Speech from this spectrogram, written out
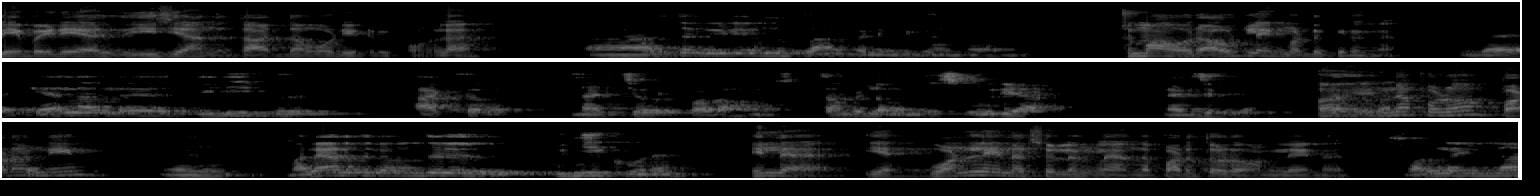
டே பை டே அது ஈஸியா அந்த தாட் தான் ஓடிட்டு இருக்கும்ல? அடுத்த வீடியோ ஒன்று பிளான் பண்ணியிருக்காங்க சும்மா ஒரு அவுட்லைன் மட்டும் கொடுங்க. கேரளாவுல திலீப் ஆக்டர் நடிச்ச ஒரு படம் தமிழ்ல வந்து சூர்யா நடிச்சிருக்காரு என்ன படம்? படம் நேம்? மலையாளத்துல வந்து குஞ்சி கூனன் இல்ல ஒன்லைனர் சொல்லுங்களேன் அந்த படத்தோட ஒன்லைனர் மல்லைன்னா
